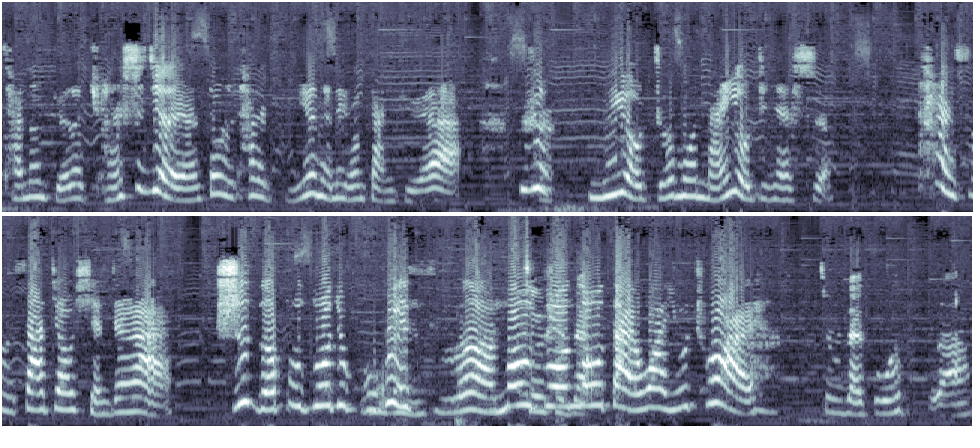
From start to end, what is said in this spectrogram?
才能觉得全世界的人都是她的敌人的那种感觉。就是女友折磨男友这件事，看似撒娇显真爱，实则不作就不会死。no 就是作 no die，why you try？就是在作死啊！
